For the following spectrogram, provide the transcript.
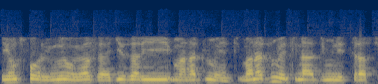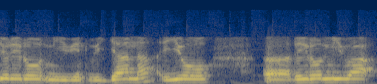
rayon siporo bimwe mu bibazo yagize ari manajimenti manajimenti na adiminisitirasiyo rero ni ibintu bijyana. Iyo rero niba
